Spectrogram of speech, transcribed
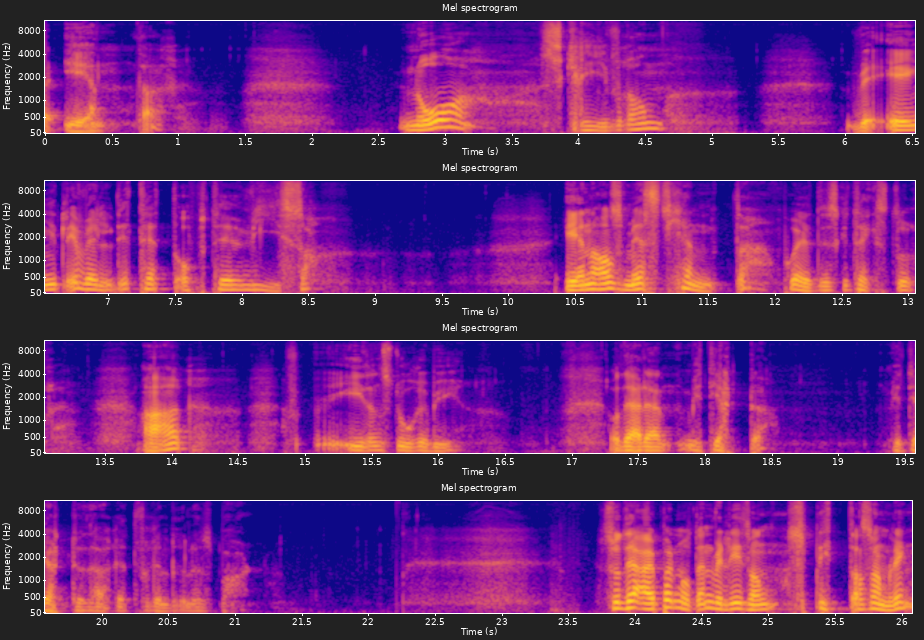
er én der. Nå skriver han egentlig veldig tett opp til visa. En av hans mest kjente poetiske tekster er i Den store by. Og det er den 'Mitt hjerte'. Mitt hjerte, det er et foreldreløst barn. Så det er på en måte en veldig sånn splitta samling.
